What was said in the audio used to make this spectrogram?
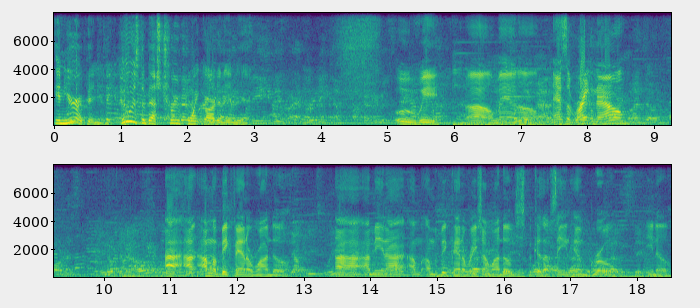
In your opinion, who is the best true point guard in the NBA? Ooh, we. Oh man. Um, as of right now, I, I am a big fan of Rondo. I, I, I mean I I'm, I'm a big fan of Rajon Rondo just because I've seen him grow. You know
